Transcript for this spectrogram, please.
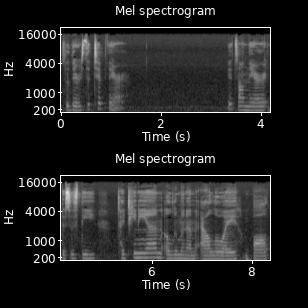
So there's the tip there. It's on there. This is the titanium aluminum alloy ball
